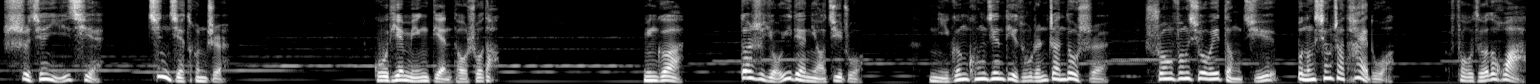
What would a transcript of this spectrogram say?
世间一切尽皆吞之。古天明点头说道：“明哥，但是有一点你要记住，你跟空间地族人战斗时，双方修为等级不能相差太多，否则的话，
